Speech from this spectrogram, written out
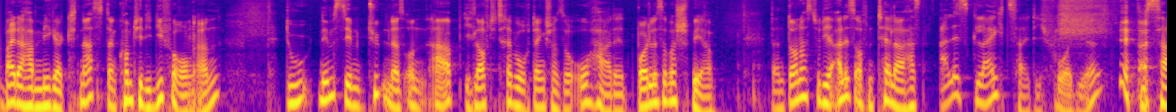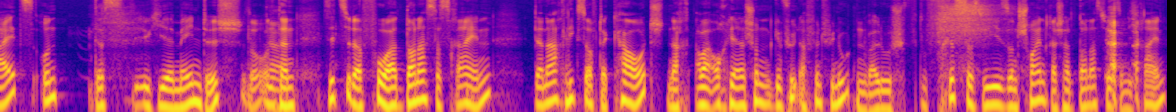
beide haben mega Knast, dann kommt hier die Lieferung an. Du nimmst dem Typen das unten ab, ich laufe die Treppe hoch, denke schon so, oha, der Beutel ist aber schwer. Dann donnerst du dir alles auf den Teller, hast alles gleichzeitig vor dir, die Sides und das hier Main Dish, so, und Ja. dann sitzt du davor, donnerst das rein, danach liegst du auf der Couch, nach, aber auch ja schon gefühlt nach fünf Minuten, weil du, du frisst das wie so ein Scheunendrescher, donnerst du jetzt nicht rein.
